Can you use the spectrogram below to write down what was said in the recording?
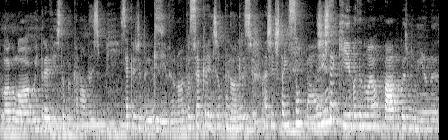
Logo, logo, entrevista pro canal das Bi. Você acredita nisso? Incrível, não acredito. Você acredita Não nisso? acredito. A gente tá em São Paulo. A gente tá aqui batendo o maior papo com as meninas.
